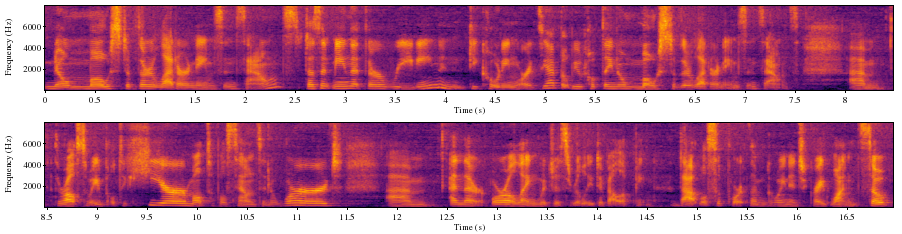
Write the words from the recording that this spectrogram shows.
know most of their letter names and sounds doesn't mean that they're reading and decoding words yet but we would hope they know most of their letter names and sounds um, they're also able to hear multiple sounds in a word um, and their oral language is really developing that will support them going into grade one so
